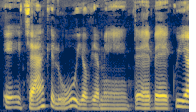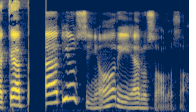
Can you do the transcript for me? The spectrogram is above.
e c'è anche lui, ovviamente. Beh, qui a K Radio, signori, eh, lo so, lo so.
